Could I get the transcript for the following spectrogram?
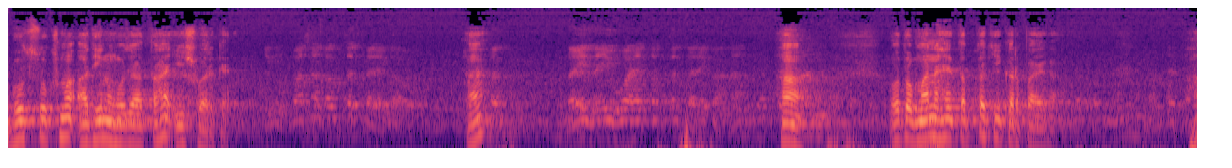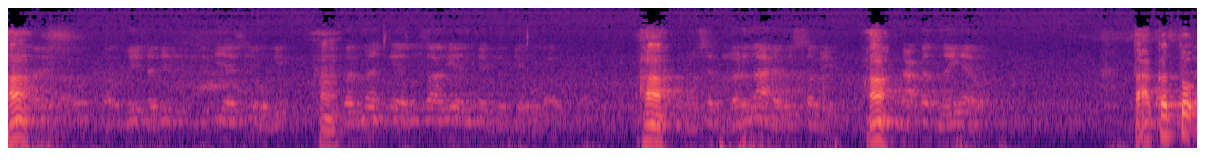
भूत सूक्ष्म अधीन हो जाता है ईश्वर के। हाँ? हाँ वो तो मन है तब तक ही कर पाएगा। हाँ। हाँ। हाँ। ताकत नहीं है। ताकत तो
